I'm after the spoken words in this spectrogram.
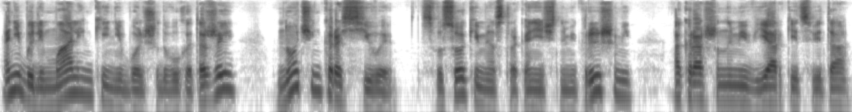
Они были маленькие, не больше двух этажей, но очень красивые – с высокими остроконечными крышами, окрашенными в яркие цвета,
